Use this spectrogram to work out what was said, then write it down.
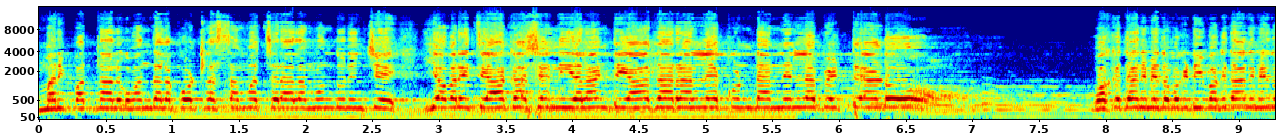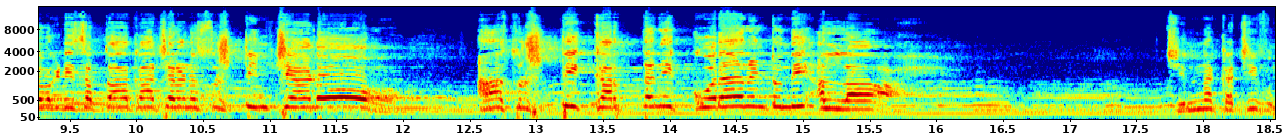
మరి పద్నాలుగు వందల కోట్ల సంవత్సరాల ముందు నుంచే ఎవరైతే ఆకాశాన్ని ఎలాంటి ఆధారాలు లేకుండా నిలబెట్టాడో ఒకదాని మీద ఒకటి ఒకదాని మీద ఒకటి సప్తాకాశాలను సృష్టించాడో ఆ సృష్టికర్తని కురాన్ అంటుంది అల్లాహ్. చిన్న కచీఫ్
